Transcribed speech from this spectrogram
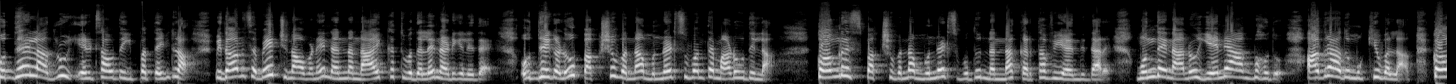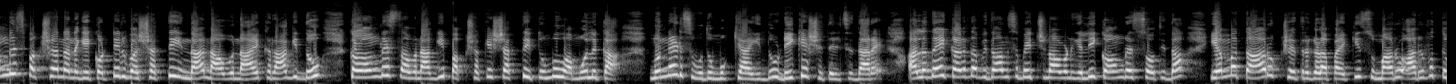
ಹುದ್ದೆಯಲ್ಲಾದ್ರೂ ಎರಡ್ ಸಾವಿರದ ಇಪ್ಪತ್ತೆಂಟರ ವಿಧಾನಸಭೆ ಚುನಾವಣೆ ನನ್ನ ನಾಯಕತ್ವದಲ್ಲೇ ನಡೆಯಲಿದೆ. ಹುದ್ದೆಗಳು ಪಕ್ಷವನ್ನ ಮುನ್ನಡೆಸುವಂತೆ ಮಾಡುವುದಿಲ್ಲ. ಕಾಂಗ್ರೆಸ್ ಪಕ್ಷವನ್ನ ಮುನ್ನಡೆಸುವುದು ನನ್ನ ಕರ್ತವ್ಯ ಎಂದಿದ್ದಾರೆ. ಮುಂದೆ ನಾನು ಏನೇ ಆಗಬಹುದು, ಆದ್ರೆ ಅದು ಮುಖ್ಯವಲ್ಲ. ಕಾಂಗ್ರೆಸ್ ಪಕ್ಷ ನನಗೆ ಕೊಟ್ಟಿರುವ ಶಕ್ತಿಯಿಂದ ನಾವು ನಾಯಕರಾಗಿದ್ದು ಕಾಂಗ್ರೆಸ್ ನವನಾಗಿ ಪಕ್ಷಕ್ಕೆ ಶಕ್ತಿ ತುಂಬುವ ಮೂಲಕ ಮುನ್ನಡೆಸುವುದು ಮುಖ್ಯ ಎಂದು ಡಿಕೆಶಿ ತಿಳಿಸಿದ್ದಾರೆ. ಅಲ್ಲದೆ ಕಳೆದ ವಿಧಾನಸಭೆ ಚುನಾವಣೆಯಲ್ಲಿ ಕಾಂಗ್ರೆಸ್ ಸೋತಿದ್ದ ಎಂಬತ್ತಾರು ಕ್ಷೇತ್ರಗಳ ಪೈಕಿ ಸುಮಾರು ಅರವತ್ತು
